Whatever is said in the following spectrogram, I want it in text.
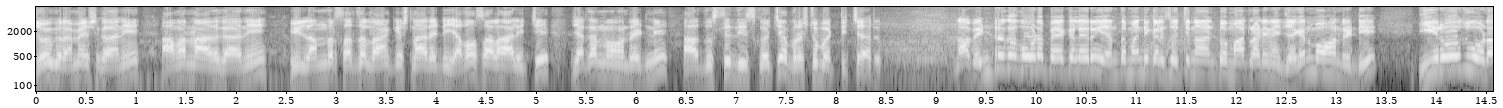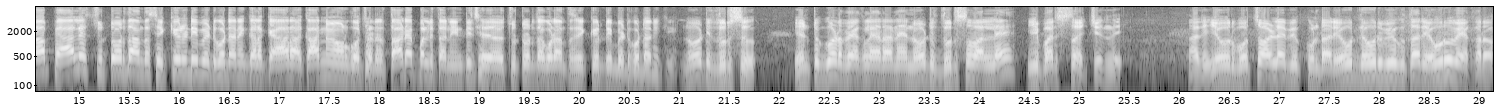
జోగి రమేష్ కానీ అమర్నాథ్ కానీ వీళ్ళందరూ సజ్జల రామకృష్ణారెడ్డి ఎదవ సలహాలు ఇచ్చి జగన్మోహన్ రెడ్డిని ఆ దుస్థితి తీసుకొచ్చి భ్రష్టు పట్టించారు. నా వెంట్రుక కూడా పేకలేరు. ఎంతమంది కలిసి వచ్చినా అంటూ మాట్లాడిన జగన్మోహన్ రెడ్డి ఈ రోజు కూడా ప్యాలెస్ చుట్టూరుతా అంత సెక్యూరిటీ పెట్టుకోవడానికి గల కారణం ఏమనుకోవచ్చు తాడేపల్లి తన ఇంటి చుట్టూరుతో చుట్టూరుతా కూడా అంత సెక్యూరిటీ పెట్టుకోవడానికి నోటి దురుసు. ఎంటుకు కూడా బేకలేరు అనే నోటి దురుసు వల్లే ఈ పరిస్థితి వచ్చింది. అది ఎవరు బొచ్చు వాళ్ళే ఎవరు ఎవరు బీగుతారు ఎవరు బీకరు.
